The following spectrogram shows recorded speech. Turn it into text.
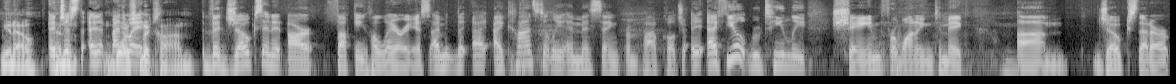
you know And just- uh, by the way- come the jokes in it are fucking hilarious. I mean, the, I, I constantly am missing from pop culture. I, I feel routinely shamed for wanting to make um, jokes that are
